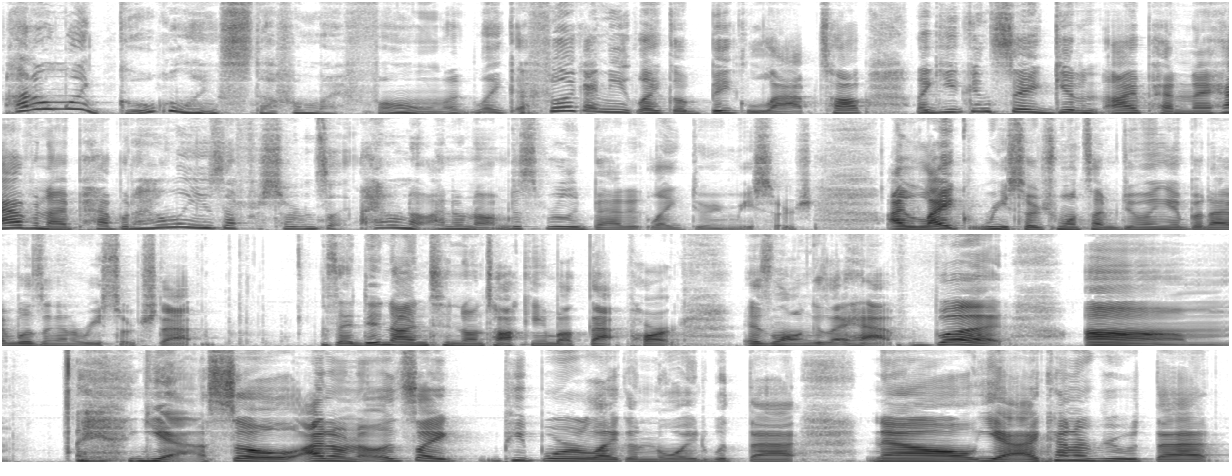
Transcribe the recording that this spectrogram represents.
I don't like googling stuff on my phone. Like I feel like I need like a big laptop. Like you can say get an iPad, and I have an iPad, but I only use that for certain. I don't know. I don't know. I'm just really bad at like doing research. I like research once I'm doing it, but I wasn't gonna research that because I did not intend on talking about that part as long as I have. But um yeah, so I don't know. It's like people are like annoyed with that. Now, yeah, I kind of agree with that.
